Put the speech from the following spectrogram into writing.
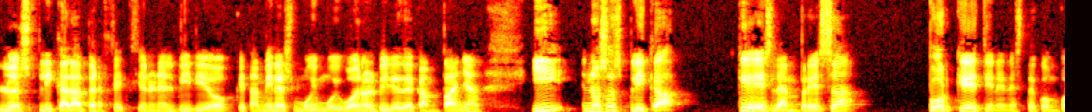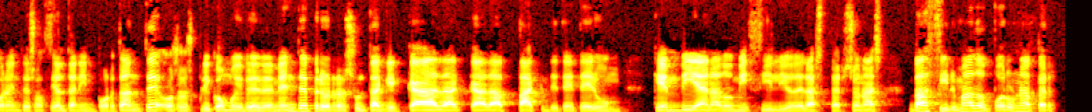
lo explica a la perfección en el vídeo, que también es muy, muy bueno el vídeo de campaña, y nos explica qué es la empresa, ¿Por qué tienen este componente social tan importante? Os lo explico muy brevemente, pero resulta que cada, cada pack de Ethereum que envían a domicilio de las personas va firmado por una persona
